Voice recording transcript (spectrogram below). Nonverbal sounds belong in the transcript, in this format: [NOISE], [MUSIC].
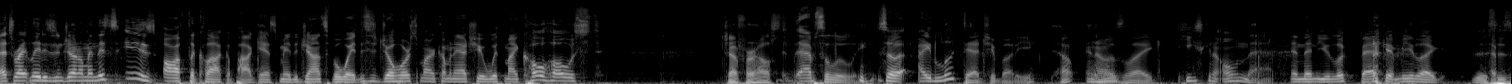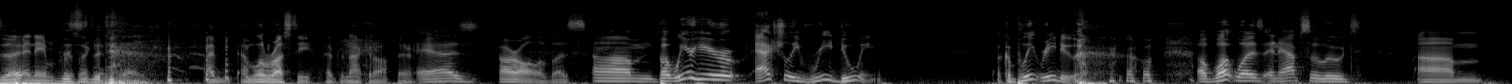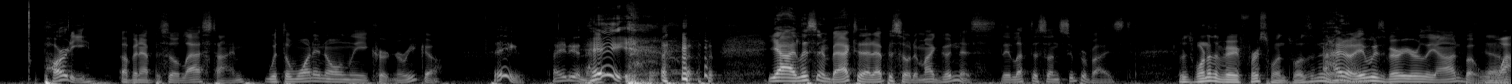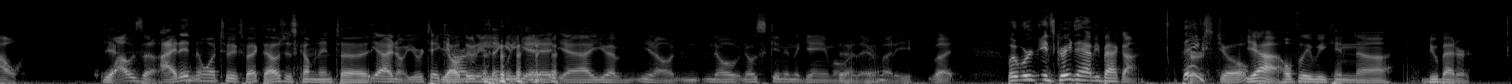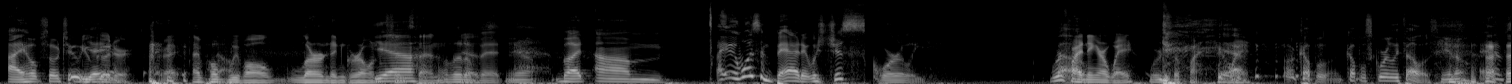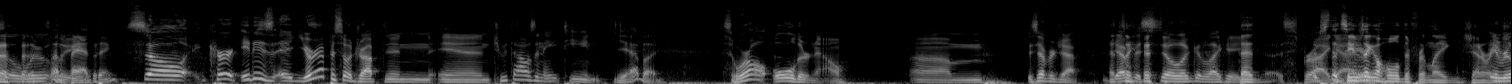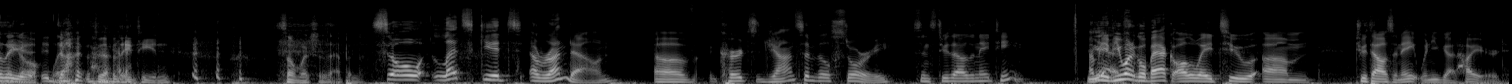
That's right, ladies and gentlemen. This is Off the Clock, a podcast made the Johnsonville way. This is Joe Horsemeyer coming at you with my co-host. Jeff Verhelst. Absolutely. [LAUGHS] So I looked at you, buddy, Yep. and. I was like, "He's gonna own that." And then you looked back at me like, [LAUGHS] "This is it." my name for This a is the yeah. [LAUGHS] I'm, I'm a little rusty. I have to knock it off there. as are all of us. Um, but we're here actually redoing a complete redo of what was an absolute um, party of an episode last time with the one and only Kurt Noreika. Hey, how you doing? there? Hey, [LAUGHS] [LAUGHS] yeah, I listened back to that episode, and my goodness, they left us unsupervised. It was one of the very first ones, wasn't it? I don't. know, It was very early on, but Yeah. wow, Yeah. wowza! I didn't know what to expect. I was just coming into. Yeah, I know you were taking Y'all our doing lead. We get it. Yeah, you have you know n- no no skin in the game over Yeah, there, yeah. buddy. But but we're it's great to have you back on. Thanks, Joe. Yeah, hopefully we can uh, do better, I hope so too. do yeah, gooder, right? [LAUGHS] I hope No. we've all learned and grown yeah, since then. a little Yes. bit. Yeah. yeah. But um, it wasn't bad. It was just squirrely. We're Well, finding our way. We're still finding our [LAUGHS] way. Well, a couple, a couple squirrely fellas. You know, [LAUGHS] Absolutely, it's not a bad thing. So, Kurt, it is uh, your episode dropped in in 2018. Yeah, bud. So we're all older now, um, except for Jeff. That's Jeff like- is still looking like [LAUGHS] a That- uh, spry That seems like a whole different like generation really ago. It like, does. 2018. [LAUGHS] [LAUGHS] so much has happened. So let's get a rundown of Kurt's Johnsonville story since 2018. I mean, if you want to go back all the way to um, 2008 when you got hired,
